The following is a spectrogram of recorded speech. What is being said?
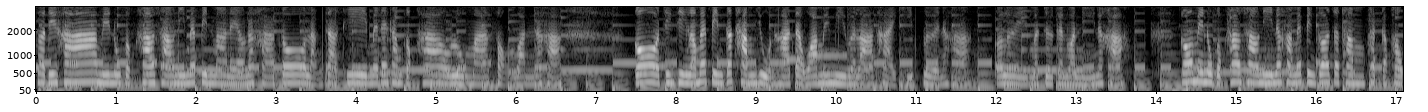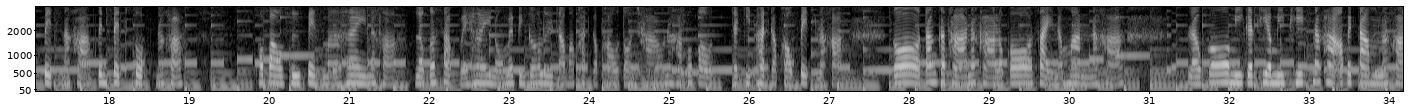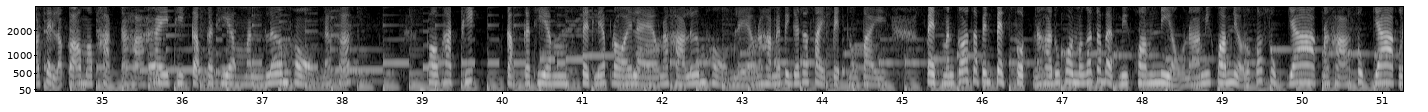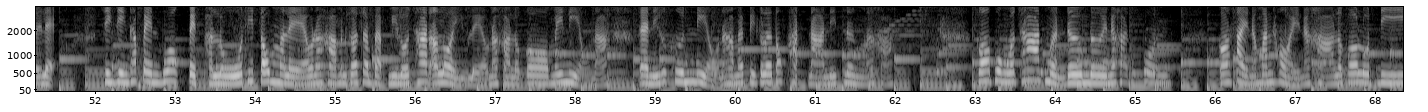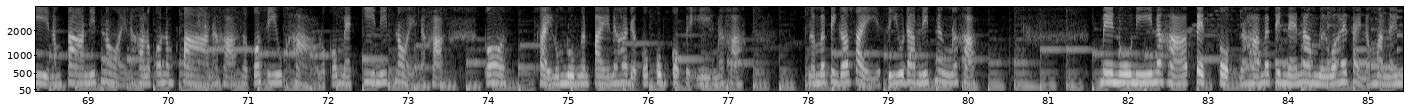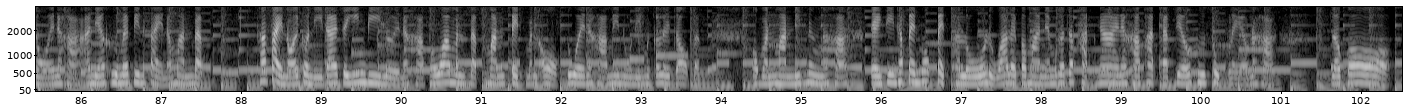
สวัสดีค่ะ เมนูกับข้าวเช้านี้แม่ปินมาแล้วนะคะ ก็หลังจากที่ไม่ได้ทำกับข้าวลงมา 2 วันนะคะ ก็จริงๆ แล้วแม่ปินก็ทำอยู่นะคะ แต่ว่าไม่มีเวลาถ่ายคลิปเลยนะคะ ก็เลยมาเจอกันวันนี้นะคะ ก็เมนูกับข้าวเช้านี้นะคะแม่ปินก็จะทำผัดกะเพราเป็ดนะคะ เป็นเป็ดสดนะคะ อเปาซื้อเป็ดมาให้นะคะ แล้วก็สับไว้ให้เน้องแม่ปินก็เลยจะเอามาผัดกะเพราตอนเช้านะคะพ่อเปาจะกินผัดกะเพราเป็ดนะคะ ก็ตั้งกระทะนะคะ แล้วก็ใส่น้ำมันนะคะ แล้วก็มีกระเทียมมีพริกนะคะ เอาไปตำนะคะ เสร็จแล้วก็เอามาผัดนะคะ ให้พริกกับกระเทียมมันเริ่มหอมนะคะ พอผัดพริก กับกระเทียมเสร็จเรียบร้อยแล้วนะคะ เริ่มหอมแล้วนะคะแม่ปินก็จะใส่เป็ดลงไป เป็ดมันก็จะเป็นเป็ดสดนะคะ ทุกคนมันก็จะแบบมีความเหนียวนะ มีความเหนียวแล้วก็สุกยากนะคะ สุกยากเลยแหละ จริงๆ ถ้าเป็นพวกเป็ดพะโล้ที่ต้มมาแล้วนะคะ มันก็จะแบบมีรสชาติอร่อยอยู่แล้วนะคะ แล้วก็ไม่เหนียวนะ แต่อันนี้ก็คือเหนียวนะคะแม่ปีก็เลยต้องผัดนานนิดนึงนะคะ ก็ปรุงรสชาติเหมือนเดิมเลยนะคะ ทุกคน ก็ใส่น้ำมันหอยนะคะ แล้วก็รสดีน้ำตาลนิดหน่อยนะคะ แล้วก็น้ำปลานะคะ แล้วก็ซีอิ๊วขาวแล้วก็แม็กกี้นิดหน่อยนะคะ ก็ใส่รวมๆกันไปนะคะ เดี๋ยวก็กลมกล่อมไปเองนะคะ แล้วแม่ปิงก็ใส่ซีอิ๊วดำนิดนึงนะคะเมนูนี้นะคะ เป็ดสดนะคะแม่ปินแนะนำเลยว่าให้ใส่น้ำมันน้อยๆนะคะ อันนี้คือแม่ปินใส่น้ำมันแบบ ถ้าใส่น้อยกว่านี้ได้จะยิ่งดีเลยนะคะ เพราะว่ามันแบบมันเป็ดมันออกด้วยนะคะ เมนูนี้มันก็เลยจะออกแบบออกมันๆนิดนึงนะคะ แต่จริงๆถ้าเป็นพวกเป็ดพะโล้หรือว่าอะไรประมาณนี้มันก็จะผัดง่ายนะคะ ผัดแป๊บเดียวก็คือสุกแล้วนะคะ แล้วก็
